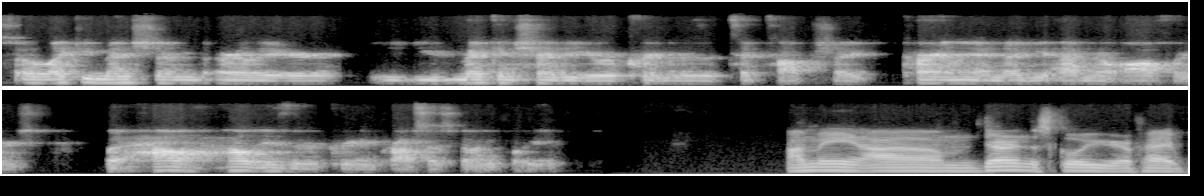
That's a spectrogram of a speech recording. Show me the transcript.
So, like you mentioned earlier, you're making sure that your recruitment is a tip top shape. Currently, I know you have no offers, but how how is the recruiting process going for you? I mean, um, during the school year, I've had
